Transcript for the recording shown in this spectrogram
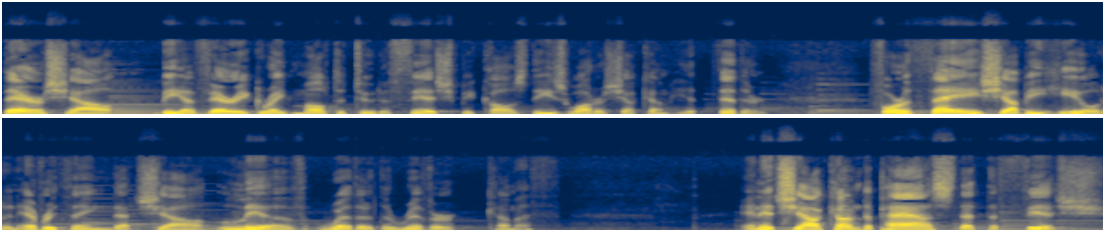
there shall be a very great multitude of fish, because these waters shall come thither. For they shall be healed, and everything that shall live, whether the river cometh. And it shall come to pass that the fish,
